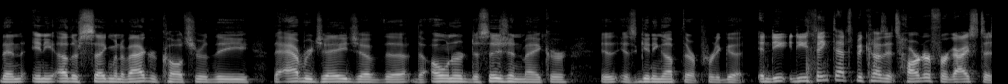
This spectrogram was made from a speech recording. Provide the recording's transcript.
than any other segment of agriculture. The the average age of the the owner decision maker is, is getting up there pretty good. And do you, do you think that's because it's harder for guys to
